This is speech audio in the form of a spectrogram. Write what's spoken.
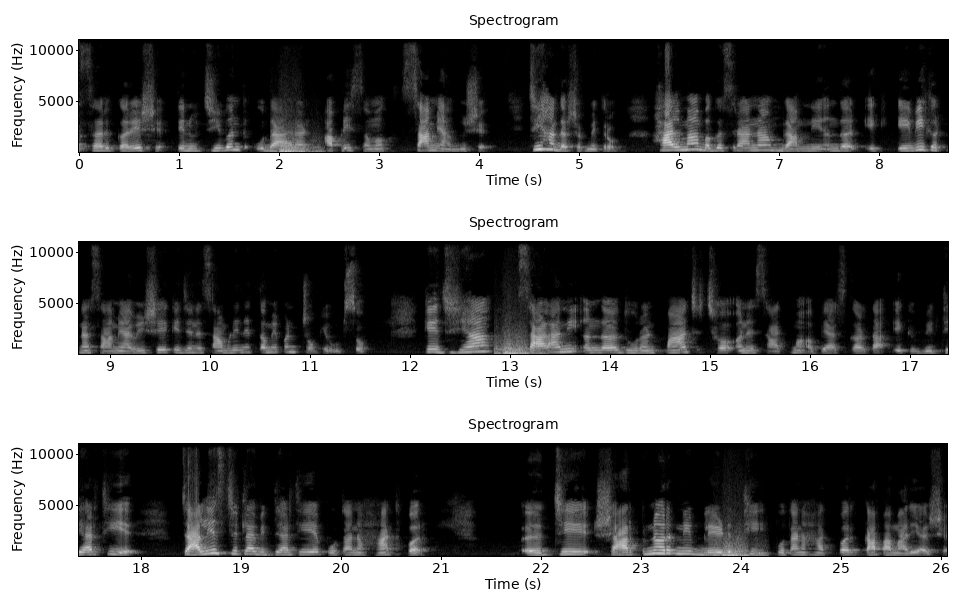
અસર કરે છે? તેનું જીવંત ઉદાહરણ આપણી સમક્ષ સામે આવ્યું છે. જી હા, દર્શક મિત્રો. હાલમાં બગસરાના ગામની અંદર એક એવી ઘટના સામે આવી છે કે જેને સાંભળીને તમે પણ ચોંકી ઉઠશો કે જ્યાં શાળાની અંદર ધોરણ પાંચ, છ અને સાતમાં અભ્યાસ કરતા એક વિદ્યાર્થીએ ચાલીસ જેટલા વિદ્યાર્થીએ પોતાના હાથ પર જે શાર્પનરની બ્લેડથી પોતાના હાથ પર કાપા માર્યા છે.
